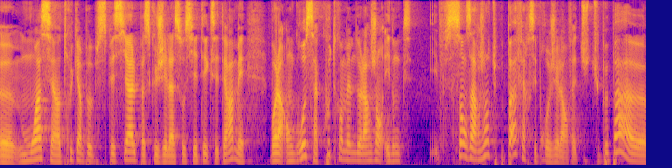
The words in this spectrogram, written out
moi, c'est un truc un peu spécial parce que j'ai la société, etc. Mais voilà, en gros, ça coûte quand même de l'argent. Et donc, sans argent, tu peux pas faire ces projets-là. En fait, tu, tu peux pas,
